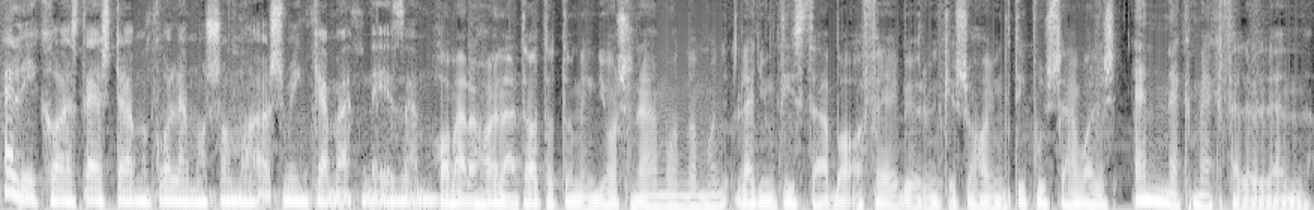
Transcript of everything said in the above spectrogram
Elég, ha azt este, amikor lemosom a sminkemet nézem. Ha már a hajnál tartottunk, még gyorsan elmondom, hogy legyünk tisztában a fejbőrünk és a hajunk típusával, és ennek megfelelően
